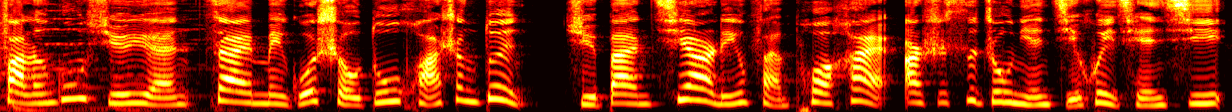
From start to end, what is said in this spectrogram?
法轮功学员在美国首都华盛顿举办“七二零反迫害”二十四周年集会前夕，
